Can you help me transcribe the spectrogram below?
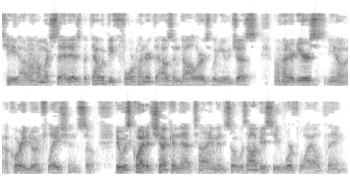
gee, I don't know how much that is, but that would be four hundred thousand dollars when you adjust hundred years, you know, according to inflation. So it was quite a check in that time, and so it was obviously a worthwhile thing.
